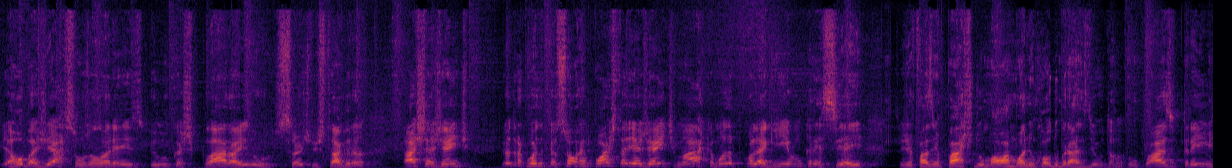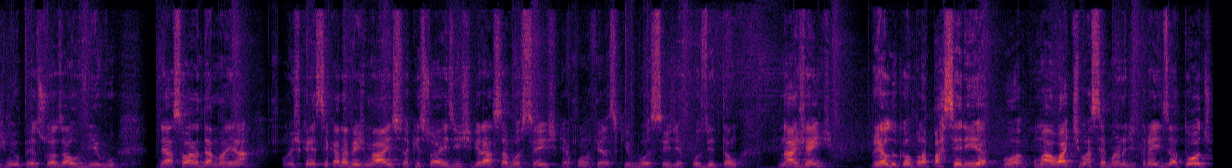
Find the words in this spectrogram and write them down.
E arroba e Lucas Claro aí no search do Instagram. Acha a gente. E outra coisa, pessoal, reposta aí a gente, marca, manda pro coleguinha, vamos crescer aí. Vocês já fazem parte do maior Morning Call do Brasil, estamos com quase 3 mil pessoas ao vivo nessa hora da manhã. Vamos crescer cada vez mais, isso aqui só existe graças a vocês e a confiança que vocês depositam na gente. Obrigado, Lucão, pela parceria. Boa. Uma ótima semana de trades a todos.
